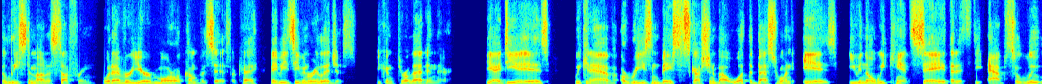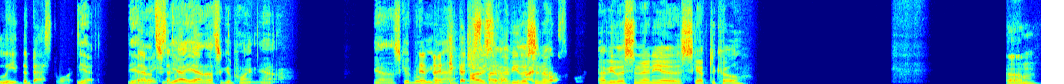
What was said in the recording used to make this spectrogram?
the least amount of suffering, whatever your moral compass is. Okay. Maybe it's even religious. You can throw that in there. The idea is we can have a reason based discussion about what the best one is, even though we can't say that it's the absolutely the best one. Yeah, Yeah. That that's, makes sense. yeah, yeah. That's a good point. Yeah, yeah, that's good. What were And you I gonna think that just I was- kind of have you listened to- across the board. Have you listened to any of Skeptico? Um,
